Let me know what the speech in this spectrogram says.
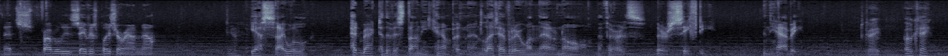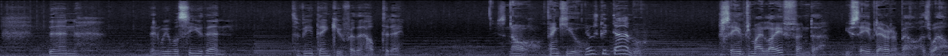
That's probably the safest place around now. Yes, I will head back to the Vistani camp and, and let everyone there know that there is there's safety in the abbey. Great. Okay, then then we will see you then. Savid, thank you for the help today. No, thank you. It was a good time. You saved my life, and uh, you saved Arabelle as well.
